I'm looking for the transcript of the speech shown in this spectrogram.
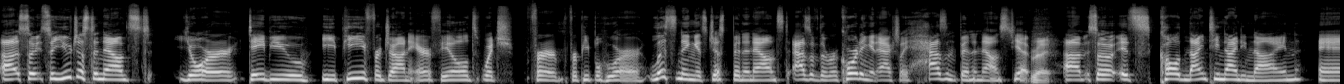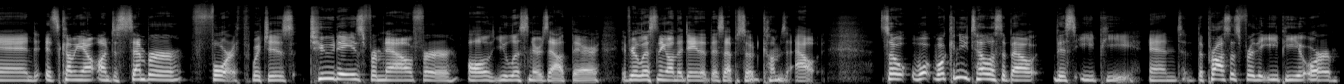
uh, so, so you just announced your debut EP for John Airfield, which for for people who are listening, it's just been announced. As of the recording, it actually hasn't been announced yet. Right. Um, so it's called 1999, and it's coming out on December 4th, which is two days from now for all you listeners out there. If you're listening on the day that this episode comes out. So, what what can you tell us about this EP and the process for the EP, or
